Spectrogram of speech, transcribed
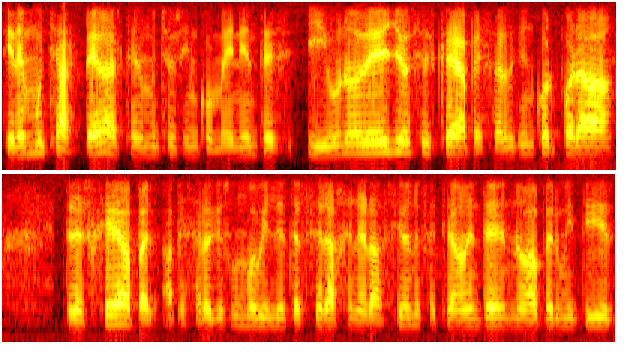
tiene muchas pegas, tiene muchos inconvenientes. Y uno de ellos es que a pesar de que incorpora 3G, a pesar de que es un móvil de tercera generación, efectivamente no va a permitir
